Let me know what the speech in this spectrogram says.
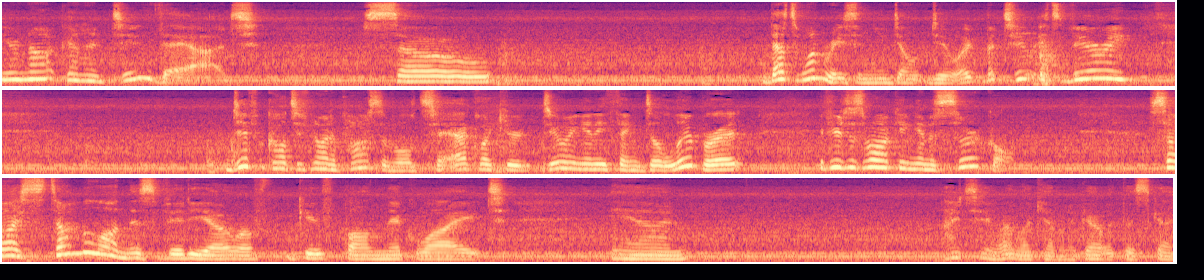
You're not going to do that. So that's one reason you don't do it. But two, it's very difficult, if not impossible, to act like you're doing anything deliberate if you're just walking in a circle. So I stumble on this video of goofball Nick White, and I do, I like having a go with this guy.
